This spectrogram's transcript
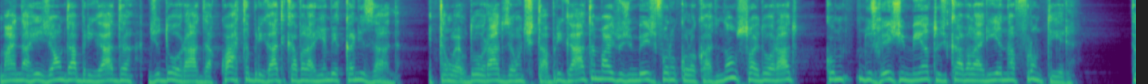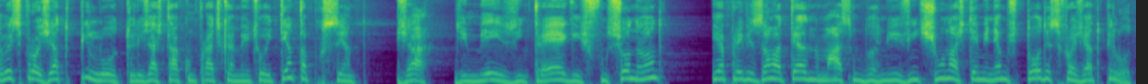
mas na região da Brigada de Dourado, a quarta Brigada de Cavalaria Mecanizada. Então, é, o Dourados é onde está a brigada, mas os meios foram colocados não só em Dourados, como nos regimentos de cavalaria na fronteira. Então, esse projeto piloto ele já está com praticamente 80% já de meios entregues funcionando e a previsão até no máximo 2021 nós terminemos todo esse projeto piloto.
